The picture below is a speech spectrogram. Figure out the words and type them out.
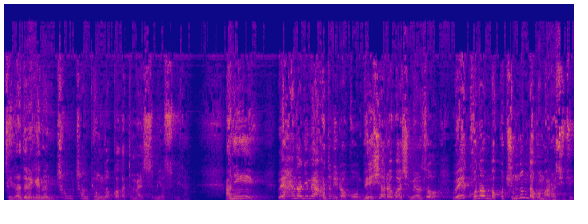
제자들에게는 청천벽력과 같은 말씀이었습니다. 아니 왜 하나님의 아들이라고 메시아라고 하시면서 왜 고난받고 죽는다고 말하시지?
